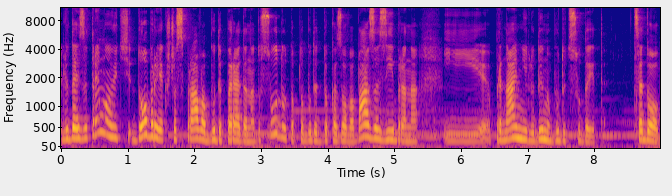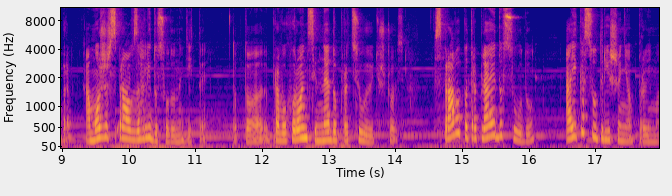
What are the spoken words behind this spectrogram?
людей затримують добре, якщо справа буде передана до суду, тобто буде доказова база зібрана, і принаймні людину будуть судити. Це добре. А може ж справа взагалі до суду не дійти. Тобто правоохоронці не допрацюють щось. Справа потрапляє до суду. А яке суд рішення прийме?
